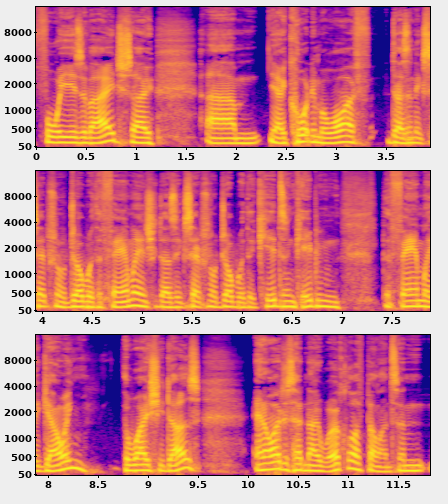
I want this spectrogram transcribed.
four years of age. So, um, you know, Courtney, my wife, does an exceptional job with the family, and she does an exceptional job with the kids and keeping the family going the way she does. And I just had no work life balance. And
